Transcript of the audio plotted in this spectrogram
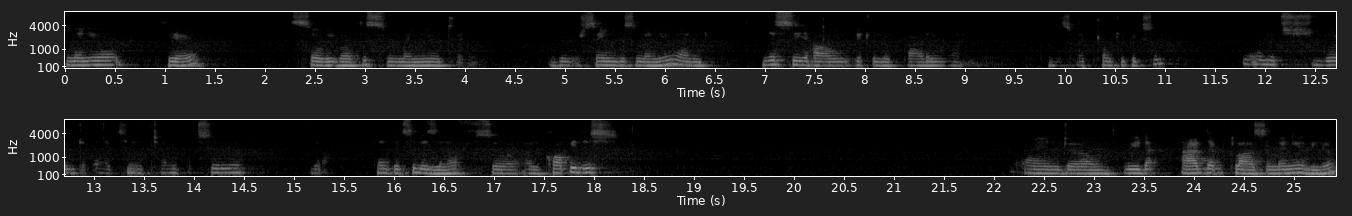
menu here. So we got this menu thing. We're saying this menu and just see how it will look padding just like 20 pixel. Yeah, looks good I think 10 pixel. Yeah 10 pixel is enough so I'll copy this. And um, we'd add that class menu here.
